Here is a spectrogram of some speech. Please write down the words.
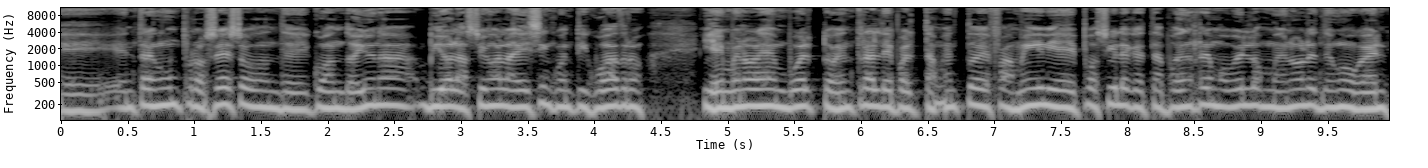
entra en un proceso donde cuando hay una violación a la ley 54 y hay menores envueltos, entra al departamento de familia y es posible que hasta pueden remover los menores de un hogar.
